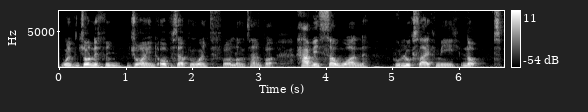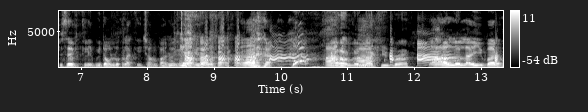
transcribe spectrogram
when Jonathan joined. Obviously, I've been waiting for a long time, but having someone who looks like me, not specifically, we don't look like each other, by the way. You know, uh, I don't look uh, like you, bro. I don't look like you, brother.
